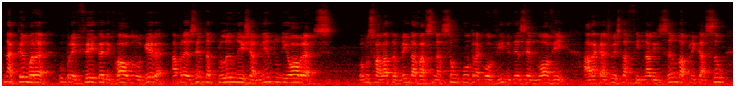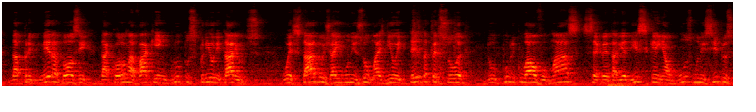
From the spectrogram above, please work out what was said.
Na Câmara, o prefeito Edivaldo Nogueira apresenta planejamento de obras. Vamos falar também da vacinação contra a Covid-19. Aracaju está finalizando a aplicação da primeira dose da Coronavac em grupos prioritários. O Estado já imunizou mais de 80 pessoas do público-alvo, mas Secretaria disse que em alguns municípios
